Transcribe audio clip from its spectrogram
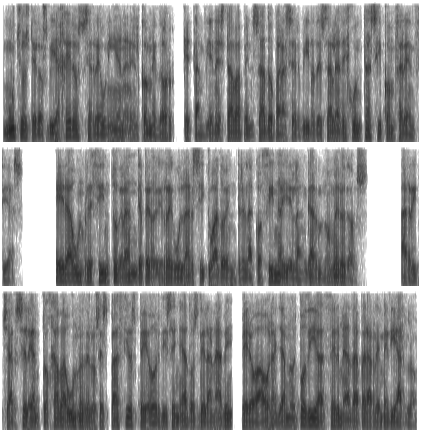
Muchos de los viajeros se reunían en el comedor, que también estaba pensado para servir de sala de juntas y conferencias. Era un recinto grande pero irregular situado entre la cocina y el hangar número 2. A Richard se le antojaba uno de los espacios peor diseñados de la nave, pero ahora ya no podía hacer nada para remediarlo.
